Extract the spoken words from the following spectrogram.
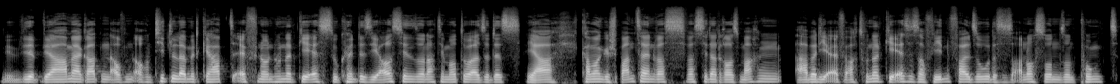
wir, wir haben ja gerade auch einen Titel damit gehabt, F900 GS, so könnte sie aussehen, so nach dem Motto, also das, ja, kann man gespannt sein, was, was sie da draus machen, aber die F800 GS ist auf jeden Fall so, das ist auch noch so ein, so ein Punkt,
